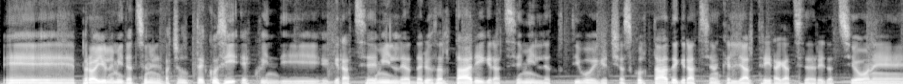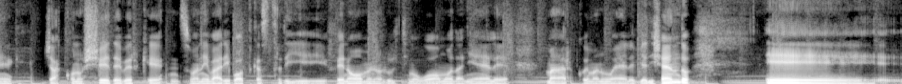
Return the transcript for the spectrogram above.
E, però io le imitazioni le faccio tutte così. E quindi grazie mille a Dario Saltari, grazie mille a tutti voi che ci ascoltate, grazie anche agli altri ragazzi della redazione che già conoscete perché insomma nei vari podcast di Fenomeno, L'ultimo uomo, Daniele, Marco, Emanuele, via dicendo. E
